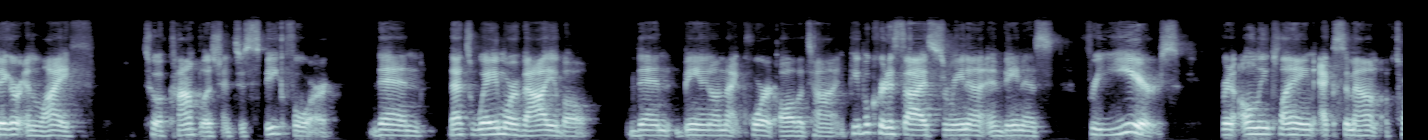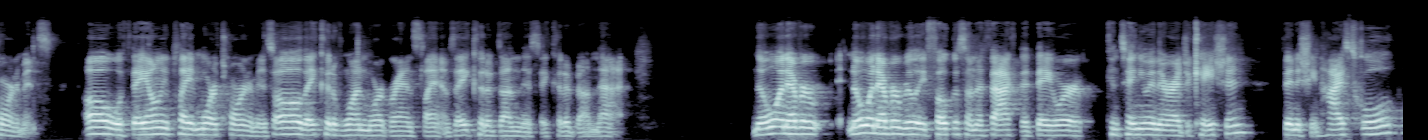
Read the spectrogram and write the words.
bigger in life to accomplish and to speak for, then that's way more valuable than being on that court all the time. People criticize Serena and Venus for years for only playing X amount of tournaments. Oh, if they only played more tournaments, oh, they could have won more Grand Slams. They could have done this, they could have done that. No one ever no one ever really focused on the fact that they were continuing their education, finishing high school,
